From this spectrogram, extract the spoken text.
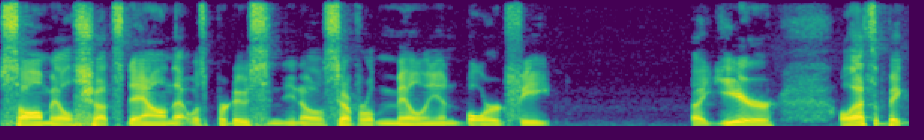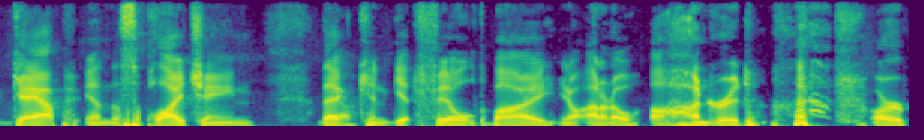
sawmill shuts down that was producing you know several million board feet a year. Well, that's a big gap in the supply chain that yeah. can get filled by you know I don't know a hundred or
